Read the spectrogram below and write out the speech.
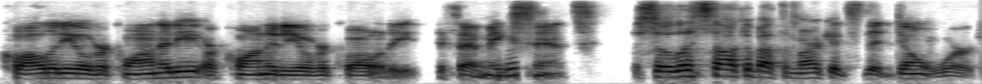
quality over quantity or quantity over quality, if that makes mm-hmm. sense. So let's talk about the markets that don't work.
